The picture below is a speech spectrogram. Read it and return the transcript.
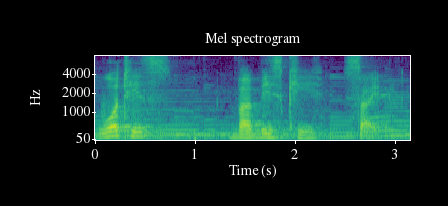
what is Bambi's key sign.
